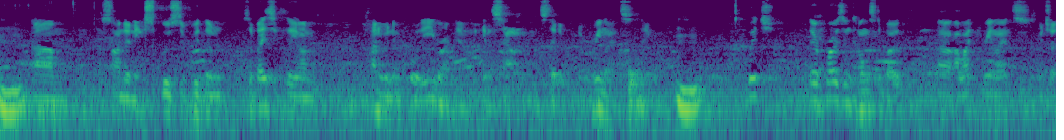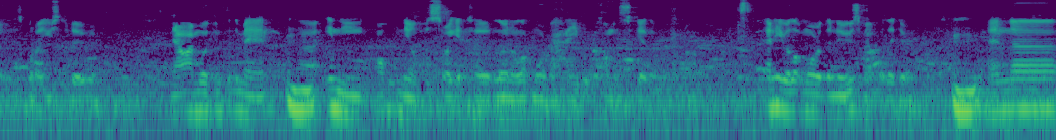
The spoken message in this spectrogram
Mhm. Um, I signed an exclusive with them, so basically I'm kind of an employee right now. I get a salary instead of a freelance thing. Mhm. Which there are pros and cons to both. Uh, I like freelance, which is what I used to do. Now I'm working for the man Mhm. uh, in the in the office, so I get to learn a lot more about how you put comics together, and hear a lot more of the news about what they're doing. Mhm. And uh,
